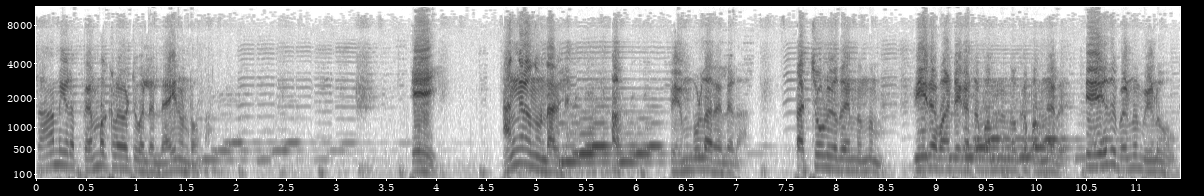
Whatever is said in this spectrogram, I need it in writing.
സ്വാമിയുടെ പെമ്മക്കളുമായിട്ട് വല്ല ലൈൻ ഉണ്ടോന്നാ ഏയ് അങ്ങനൊന്നും ഉണ്ടാവില്ല. പെമ്പിള്ളേരല്ലടാ തച്ചോളി ഉദയം നിന്നും വീരപാണ്ഡ്യ കട്ടപ്പമ്മൻ എന്നൊക്കെ പറഞ്ഞാൽ ഏത് പെണ്ണും വീണു പോകും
